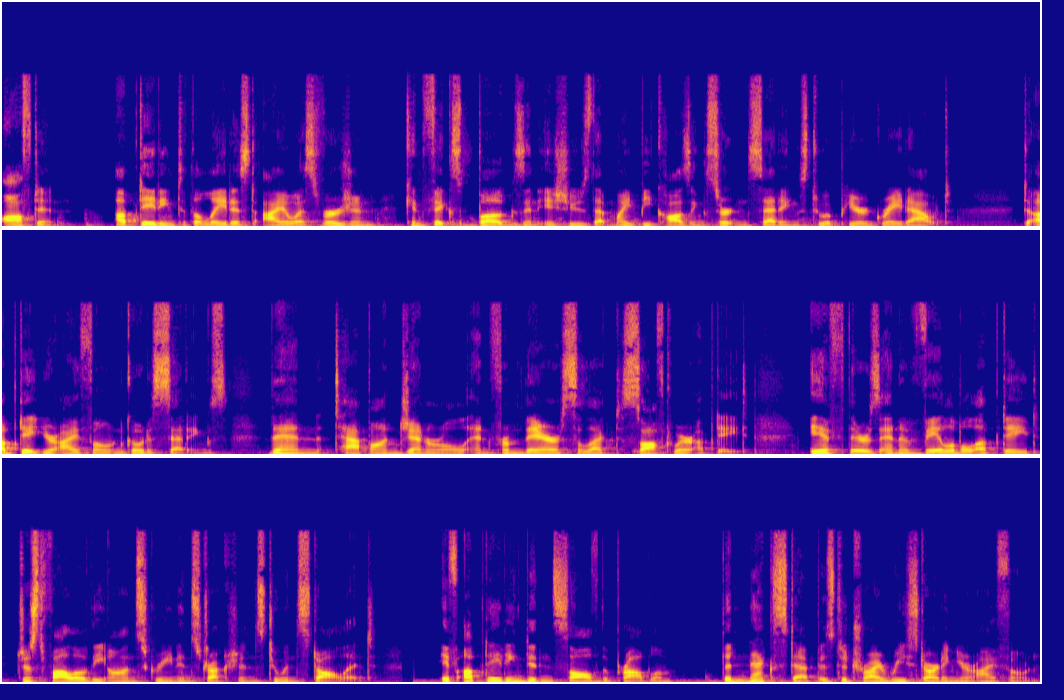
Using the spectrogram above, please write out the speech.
Often, updating to the latest iOS version can fix bugs and issues that might be causing certain settings to appear grayed out. To update your iPhone, go to Settings, then tap on General, and from there select Software Update. If there's an available update, just follow the on screen instructions to install it. If updating didn't solve the problem, the next step is to try restarting your iPhone.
